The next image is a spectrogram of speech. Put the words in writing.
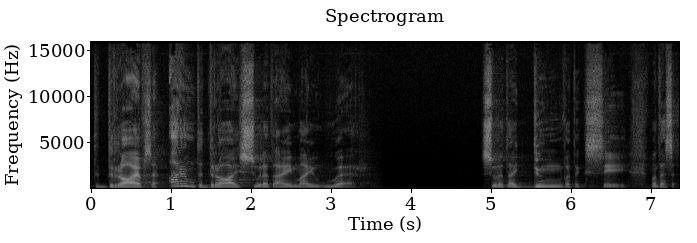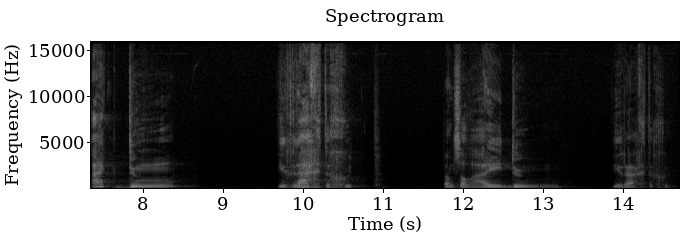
te draai of sy arm te draai sodat hy my hoor. Sodat hy doen wat ek sê. Want as ek doen die regte goed, dan sal hy doen die regte goed.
